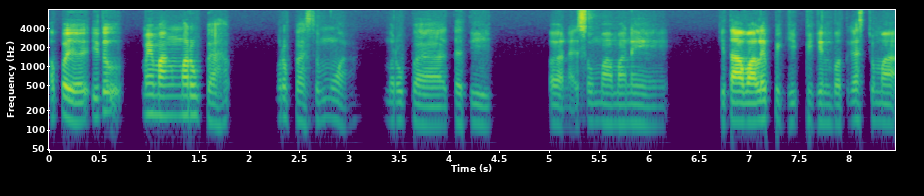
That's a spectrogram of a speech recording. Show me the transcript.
apa ya itu memang merubah merubah semua. Merubah jadi kayak nek sumamane kita awalnya bikin, bikin podcast cuma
